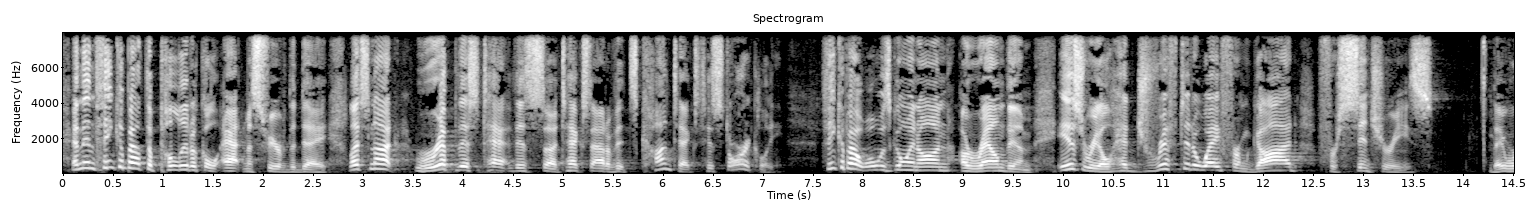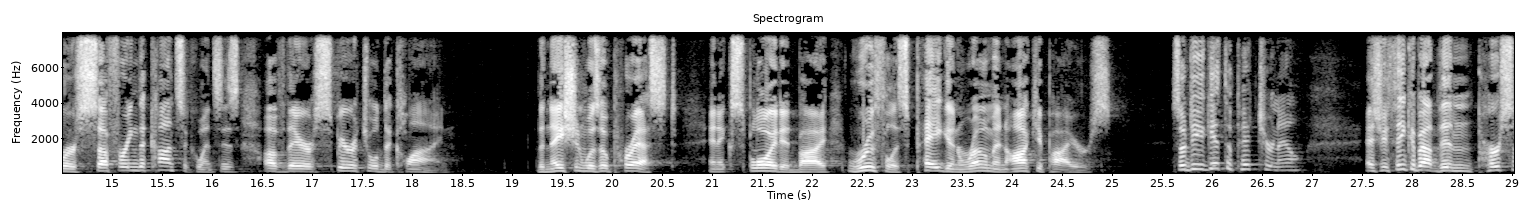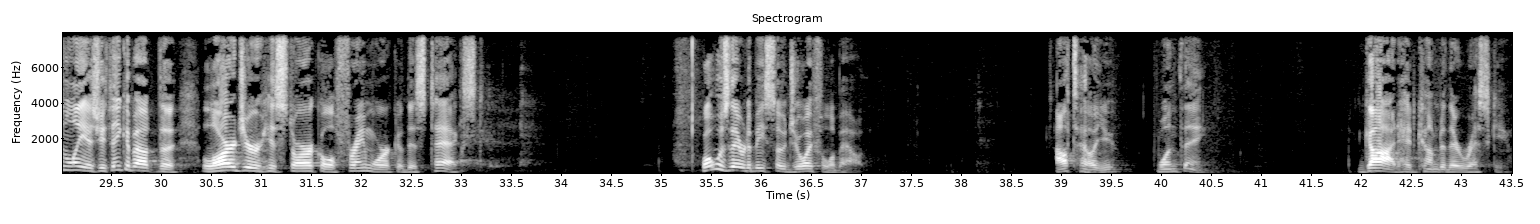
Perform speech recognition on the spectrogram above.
And then think about the political atmosphere of the day. Let's not rip this, te- this uh, text out of its context historically. Think about what was going on around them. Israel had drifted away from God for centuries. They were suffering the consequences of their spiritual decline. The nation was oppressed and exploited by ruthless pagan Roman occupiers. So, do you get the picture now? As you think about them personally, as you think about the larger historical framework of this text, what was there to be so joyful about? I'll tell you one thing God had come to their rescue.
